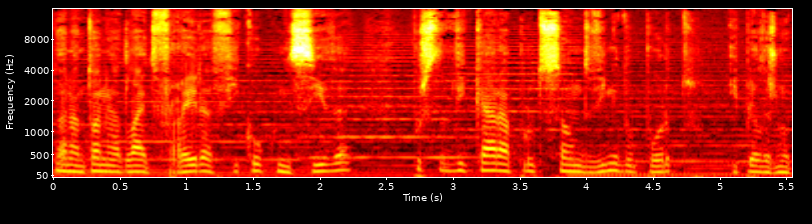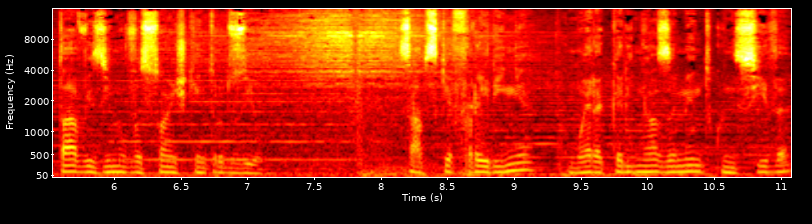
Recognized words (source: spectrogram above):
Dona Antónia Adelaide Ferreira ficou conhecida por se dedicar à produção de vinho do Porto e pelas notáveis inovações que introduziu. Sabe-se que a Ferreirinha, como era carinhosamente conhecida,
